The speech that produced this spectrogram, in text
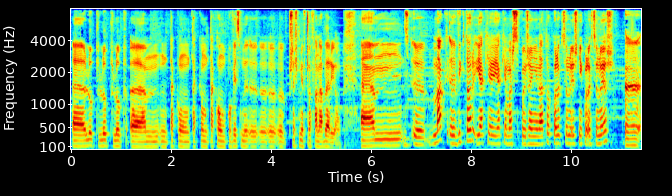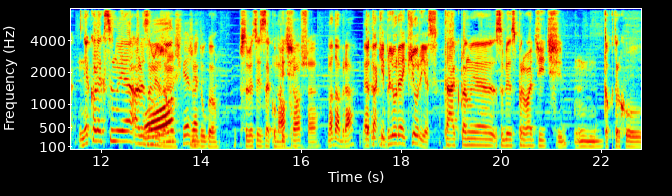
e, lub, lub, lub taką, taką, taką powiedzmy e, e, e, prześmiewczo fanaberią. E, Mac, e, Wiktor, jakie, jakie masz spojrzenie na to? Kolekcjonujesz, nie kolekcjonujesz? E, nie kolekcjonuję, ale O, zamierzam świeżak. niedługo sobie coś No zakupić. proszę, no dobra. To taki Blu-ray Curious. tak, planuję sobie sprowadzić mm, Doctor Who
